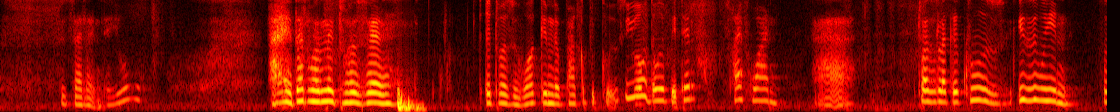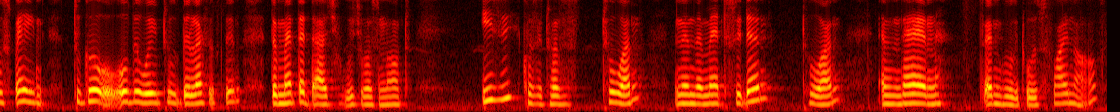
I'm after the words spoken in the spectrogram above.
Switzerland. Yo. Hi, that one it was uh, it was a walk in the park because yo they were beaten 5-1. Ah. It was like a cruise, easy win for Spain to go all the way to the last 16. They met the Dutch, which was not easy because it was 2 1. And then they met Sweden 2 1. And then, then it was finals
